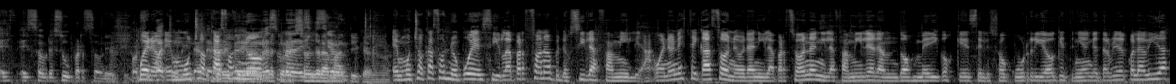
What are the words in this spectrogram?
es- es sobre su persona. Sí, sí. Por Bueno, supuesto, en muchos casos no- es una decisión. gramática, no. En muchos casos no puede decir la persona, pero sí la familia. Bueno, en este caso no era ni la persona ni la familia, eran dos médicos que se les ocurrió que tenían que terminar con la vida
